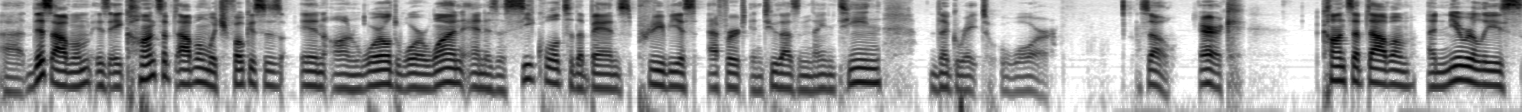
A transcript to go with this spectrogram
Uh, this album is a concept album which focuses in on World War One and is a sequel to the band's previous effort in 2019, The Great War. So, Eric, concept album, a new release,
